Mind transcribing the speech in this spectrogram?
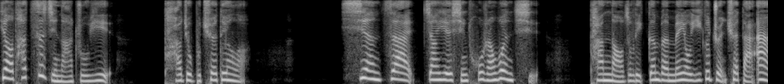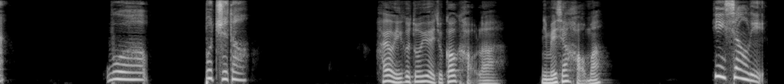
要他自己拿主意。他就不确定了。现在江夜行突然问起，他脑子里根本没有一个准确答案。我不知道。还有一个多月就高考了，你没想好吗？印象里，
